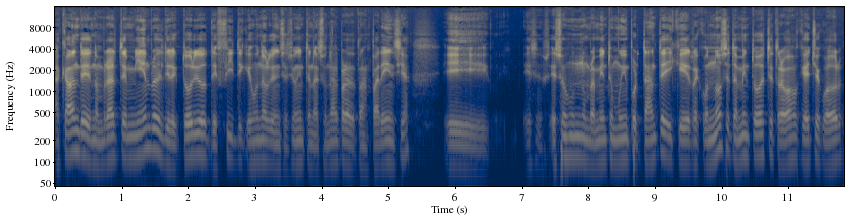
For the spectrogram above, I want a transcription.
acaban de nombrarte miembro del directorio de FITI, que es una organización internacional para la transparencia. Y eso, es un nombramiento muy importante y que reconoce también todo este trabajo que ha hecho Ecuador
